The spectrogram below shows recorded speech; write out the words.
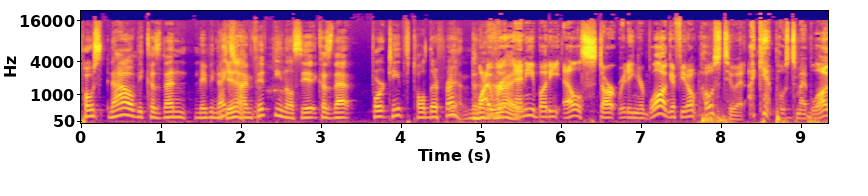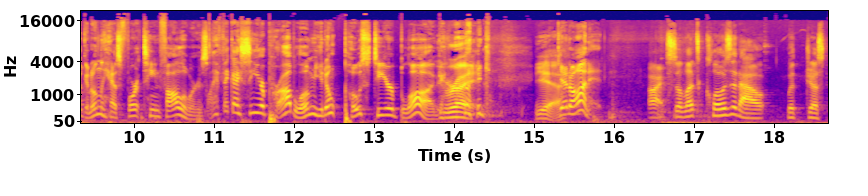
post now because then maybe next Yeah. time 15 will see it because that 14th told their friend. Why would Right. anybody else start reading your blog if you don't post to it? I can't post to my blog. It only has 14 followers. I think I see your problem. You don't post to your blog. Right. Like, Yeah. get on it. All right, so let's close it out with just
